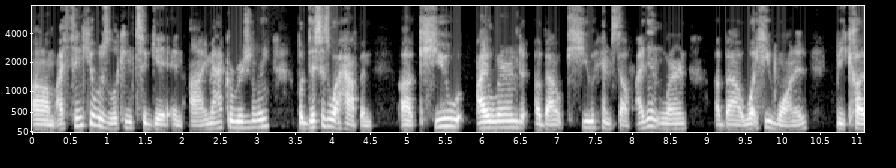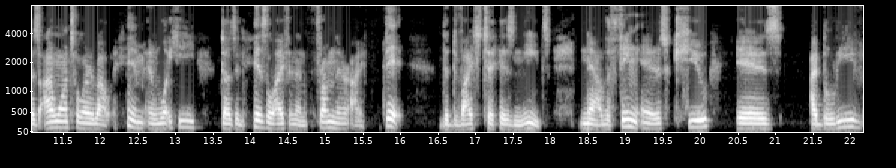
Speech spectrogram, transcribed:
Um, I think he was looking to get an iMac originally, but this is what happened. Uh, Q, I learned about Q himself. I didn't learn about what he wanted because I want to learn about him and what he does in his life, and then from there, I fit the device to his needs. Now, the thing is, Q is, I believe,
